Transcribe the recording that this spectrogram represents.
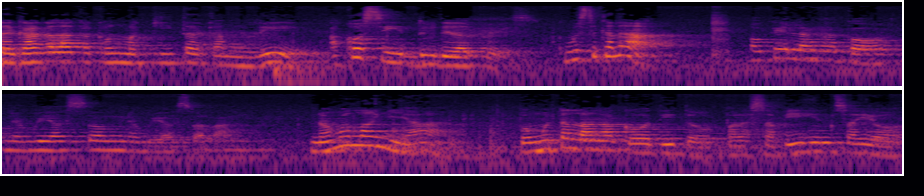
nagagalak akong makita ka muli. Ako si Lou de la Cruz. Kumusta ka na? Okay lang ako. Neryosong neryoso lang. Normal lang yan. Pumunta lang ako dito para sabihin sa'yo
